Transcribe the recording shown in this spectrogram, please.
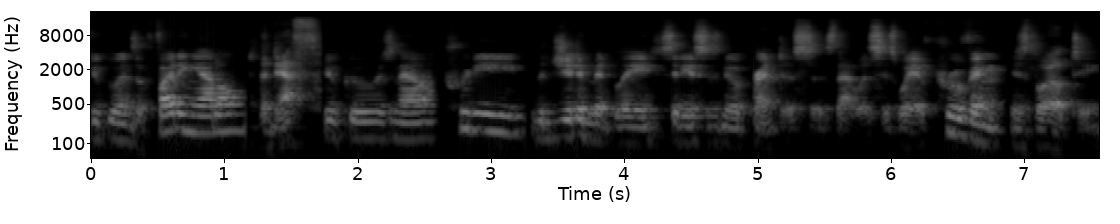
Dooku ends up fighting Yaddle to the death. Dooku is now pretty legitimately Sidious's new apprentice, as that was his way of proving his loyalty. to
